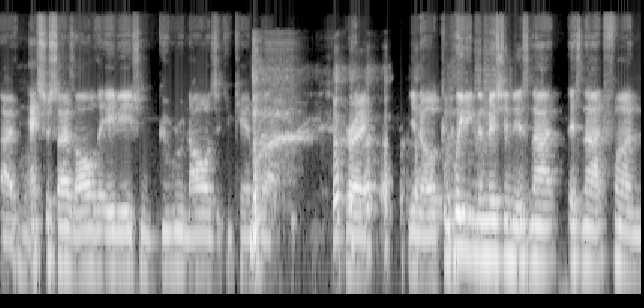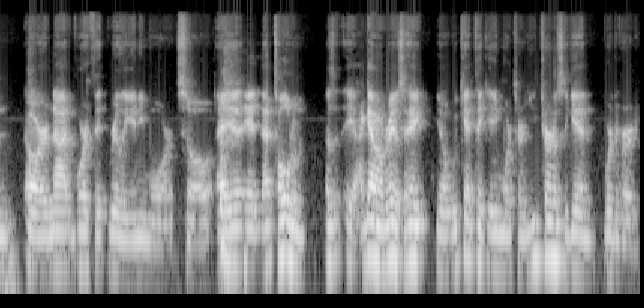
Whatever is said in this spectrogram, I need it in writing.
I've Mhm. exercised all the aviation guru knowledge that you can. Right. you know, completing the mission is not is not fun or not worth it really anymore. So I, I told him, I, was, I got on radio and said, hey, you know, we can't take any more turns. You turn us again, we're diverting.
